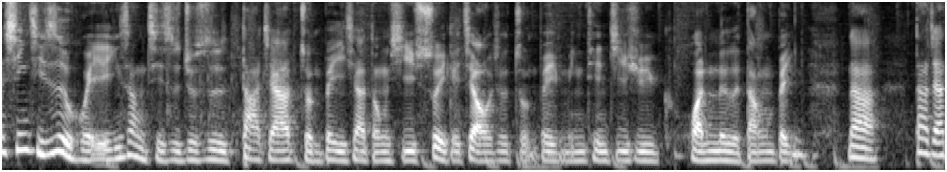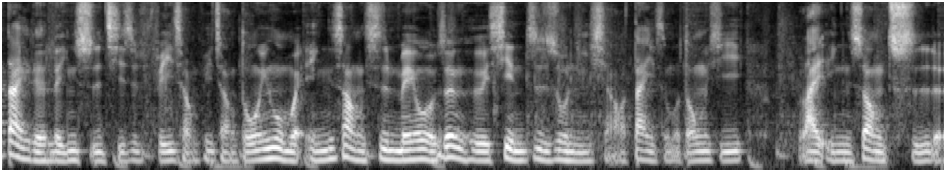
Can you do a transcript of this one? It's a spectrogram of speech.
那星期日回营上，其实就是大家准备一下东西，睡个觉，就准备明天继续欢乐当兵。那大家带的零食其实非常非常多，因为我们营上是没有任何限制，说你想要带什么东西来营上吃的，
